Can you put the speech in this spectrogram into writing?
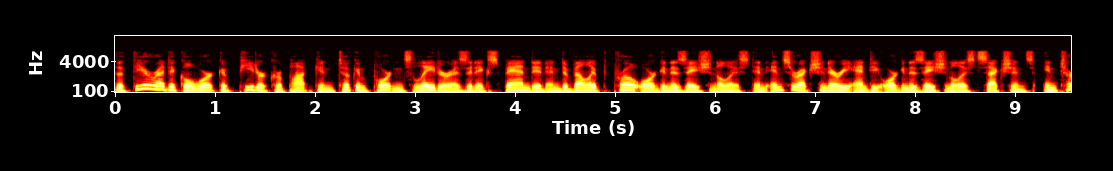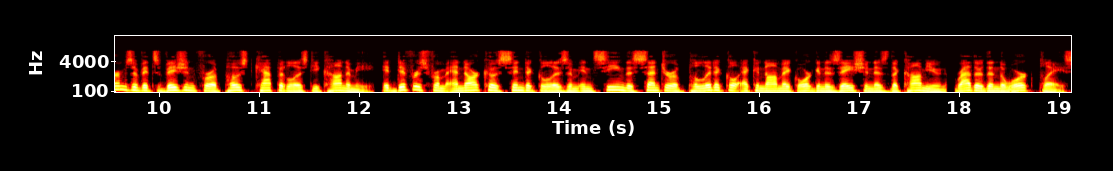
The theoretical work of Peter Kropotkin took importance later as it expanded and developed pro-organizationalist and insurrectionary anti-organizationalist sections. In terms of its vision for a post-capitalist economy, it differs from anarcho-syndicalism in seeing the center of political economic organization as the commune, rather than the workplace,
